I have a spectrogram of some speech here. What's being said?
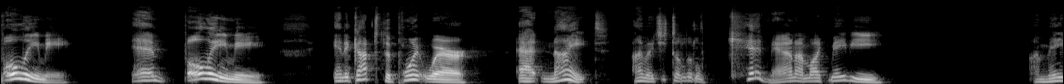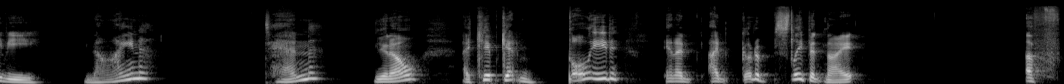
bully me and bully me, and it got to the point where at night I'm just a little kid, man. I'm like maybe, I'm maybe nine, ten, you know. I kept getting bullied and I'd I'd go to sleep at night, af-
